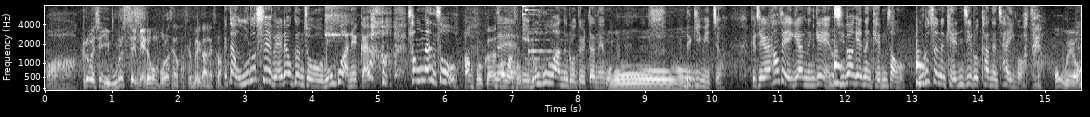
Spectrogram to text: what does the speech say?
와, 그러면 지금 이 우르스의 매력은 뭐라 생각하세요? 외관에서? 일단 우루스의 매력은 저 로고 아닐까요? 성난소. 한번 볼까요? 네, 성화소? 이 로고만으로도 일단은 오. 느낌이 있죠. 그 제가 항상 얘기하는 게 네. 지박에는 갬성, 우루스는 겐지로 타는 차인 것 같아요. 어, 왜요?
